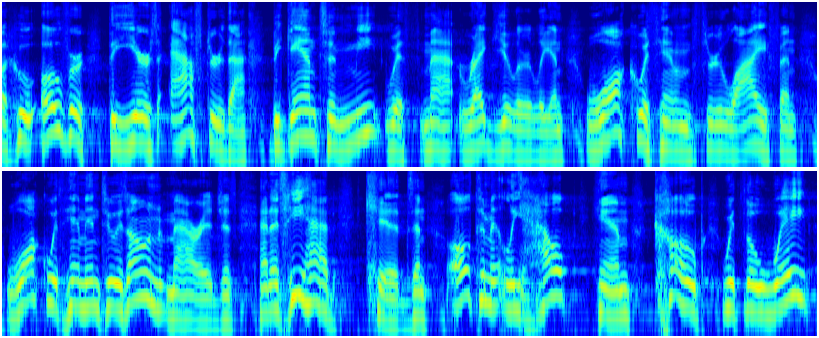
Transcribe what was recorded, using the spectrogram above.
but who over the years after that began to meet with Matt regularly and walk with him through life and walk with him into his own marriages and as he had kids and ultimately help him cope with the weight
